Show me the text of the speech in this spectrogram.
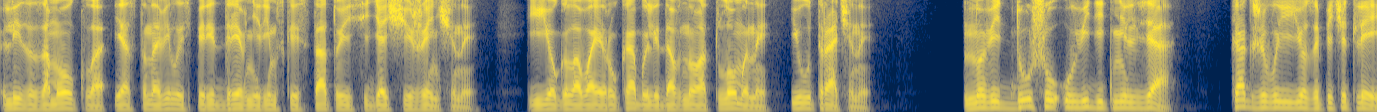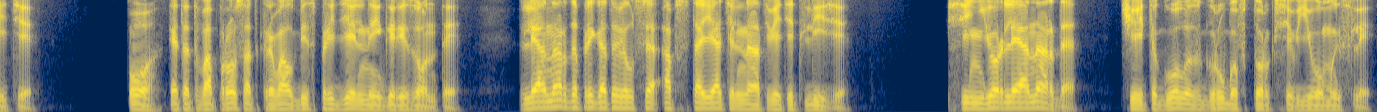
Лиза замолкла и остановилась перед древнеримской статуей сидящей женщины. Ее голова и рука были давно отломаны и утрачены. Но ведь душу увидеть нельзя. Как же вы ее запечатлеете? О, этот вопрос открывал беспредельные горизонты. Леонардо приготовился обстоятельно ответить Лизе. Сеньор Леонардо, чей-то голос грубо вторгся в его мысли.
